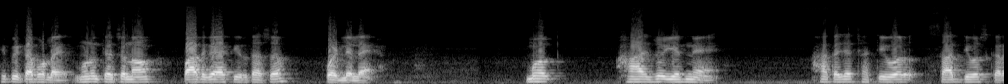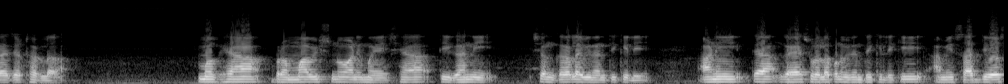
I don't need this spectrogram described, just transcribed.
हे पिठापूरला आहेत. म्हणून त्याचं नाव पादगया तीर्थ असं पडलेलं आहे. मग हा जो यज्ञ आहे हा त्याच्या छातीवर सात दिवस करायचं ठरलं. मग ह्या ब्रह्मा विष्णू आणि महेश ह्या तिघांनी शंकराला विनंती केली. आणि त्या गयासुराला पण विनंती केली की आम्ही सात दिवस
